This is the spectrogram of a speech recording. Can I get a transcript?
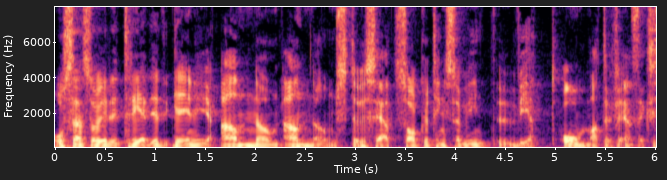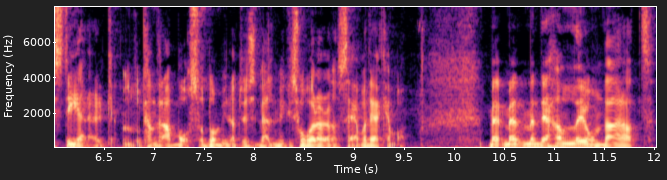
Och sen så är det tredje grejen är ju unknown unknowns, det vill säga att saker och ting som vi inte vet om att det ens existerar kan, kan drabba oss. Och de är ju naturligtvis väldigt mycket svårare att säga vad det kan vara. Men, men, men det handlar ju om det här att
